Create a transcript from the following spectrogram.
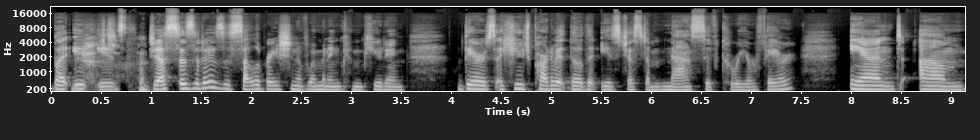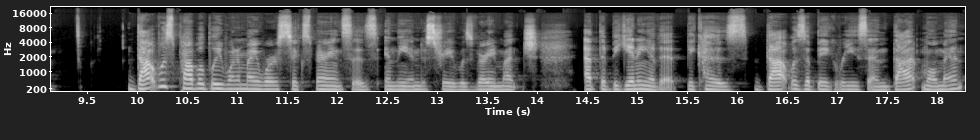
But it is just as it is a celebration of women in computing. There's a huge part of it, though, that is just a massive career fair. And um, that was probably one of my worst experiences in the industry was very much at the beginning of it because that was a big reason that moment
